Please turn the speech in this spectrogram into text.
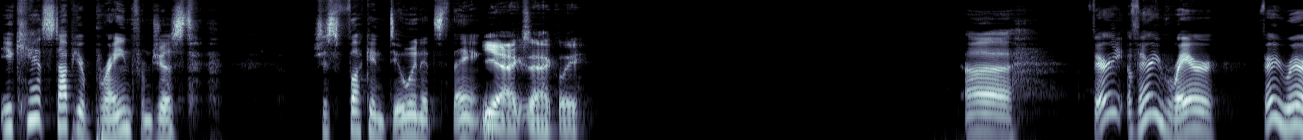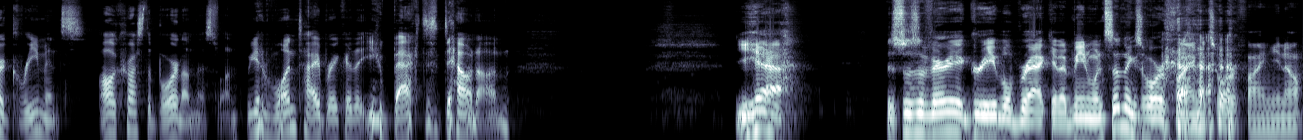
You can't stop your brain from just just fucking doing its thing. Yeah, exactly. Uh very very rare very rare agreements all across the board on this one. We had one tiebreaker that you backed down on. Yeah. This was a very agreeable bracket. I mean, when something's horrifying, it's horrifying, you know?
